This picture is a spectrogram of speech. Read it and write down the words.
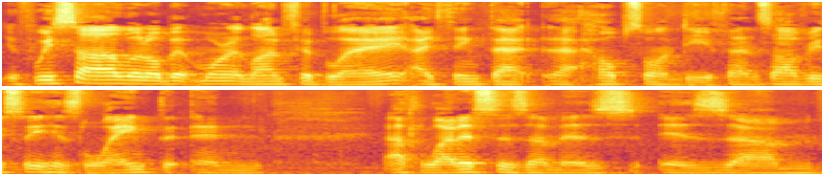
If we saw a little bit more Ilane Fibleuil, I think that that helps on defense. Obviously, his length and athleticism is is um,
